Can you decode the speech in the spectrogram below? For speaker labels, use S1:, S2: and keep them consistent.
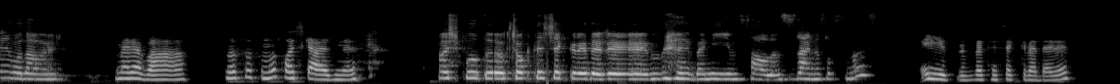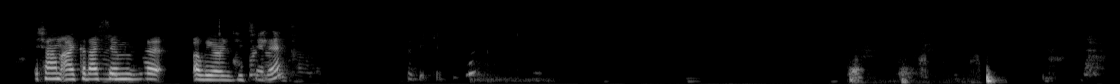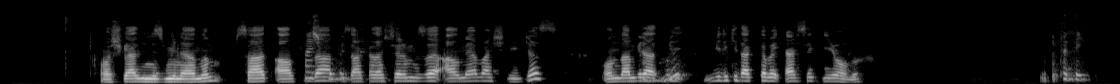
S1: Merhabalar.
S2: Merhaba. Nasılsınız? Hoş geldiniz.
S1: Hoş bulduk. Çok teşekkür ederim. Ben iyiyim, sağ olun. Sizler nasılsınız?
S2: İyiyiz biz de teşekkür ederiz. Şu an arkadaşlarımızı alıyoruz içeri.
S1: Tabii ki.
S3: Hoş geldiniz Mine Hanım. Saat
S1: Hoş
S3: 6'da
S1: bulduk.
S3: biz arkadaşlarımızı almaya başlayacağız. Ondan biraz bir, bir iki dakika beklersek iyi olur.
S1: Tabii ki.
